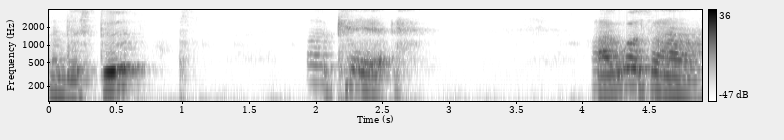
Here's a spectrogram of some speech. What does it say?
Understood? Okay. I was uh,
